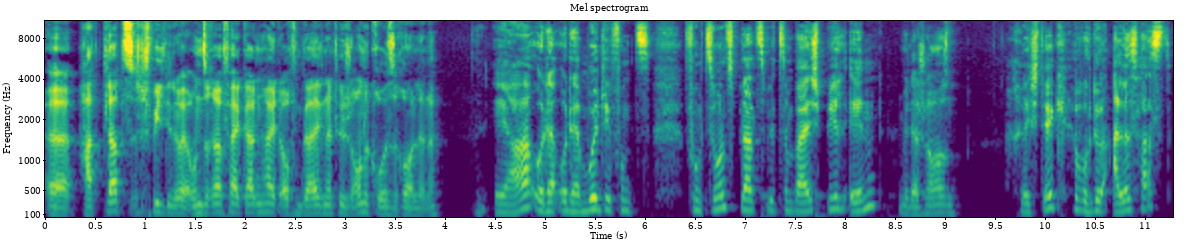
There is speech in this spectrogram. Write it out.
äh, Hartplatz spielt in unserer Vergangenheit auf dem Galgen natürlich auch eine große Rolle, ne? Ja, oder, oder Multifunktionsplatz wie zum Beispiel in, Mit der Chance. richtig, wo du alles hast.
